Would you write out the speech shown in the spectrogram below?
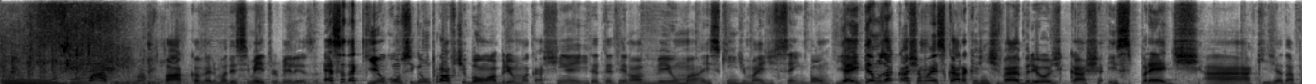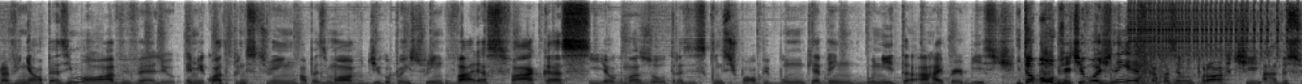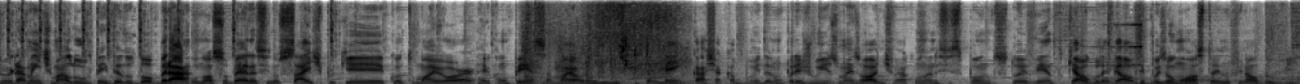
Uh, do lado de uma faca, velho. Uma Decimator, beleza. Essa daqui eu consegui um profit bom. Abri uma caixinha aí, 79, veio uma skin de mais de 100. Bom, e aí temos a caixa mais cara que a gente vai abrir hoje, caixa Spread. Ah, aqui já dá pra vir Alpe Asimov, velho. M4 Print Stream, Alpe Asimov, Digo Print Stream, várias facas e algumas outras skins tipo Alpe Boom, que é bem bonita, a Hyper Beast. Então, bom, o objetivo hoje nem é ficar fazendo um profit absurdamente maluco, tentando dobrar o nosso balance no site, porque quanto maior a recompensa, maior o risco também. Caixa acabou me dando um prejuízo, mas ó, a gente vai acumulando esses pontos do evento, que é algo legal. Depois eu mostro aí no final do vídeo.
